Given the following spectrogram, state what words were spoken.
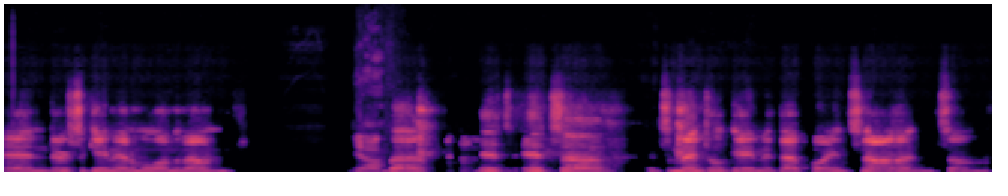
and there's a game animal on the mountain. yeah. but it's it's uh it's a mental game at that point. It's not hunting something.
